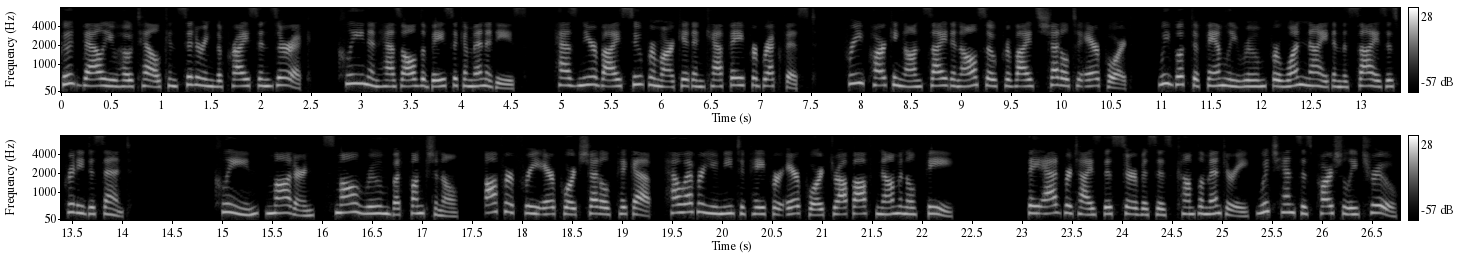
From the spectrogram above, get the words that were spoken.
Good value hotel considering the price in Zurich. Clean and has all the basic amenities. Has nearby supermarket and cafe for breakfast. Free parking on site and also provides shuttle to airport. We booked a family room for one night and the size is pretty decent. Clean, modern, small room but functional. Offer free airport shuttle pickup, however you need to pay for airport drop-off nominal fee. They advertise this service as complimentary, which hence is partially true.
